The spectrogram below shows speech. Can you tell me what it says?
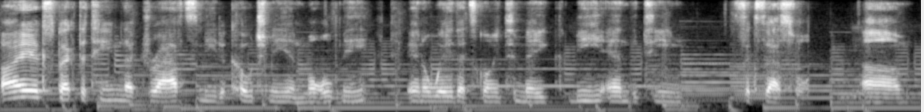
I expect the team that drafts me to coach me and mold me in a way that's going to make me and the team successful. Um,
